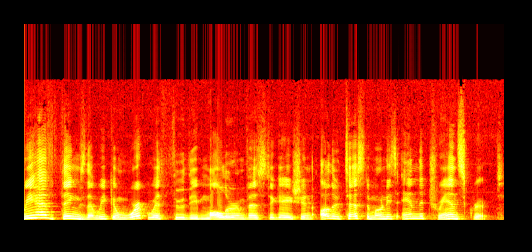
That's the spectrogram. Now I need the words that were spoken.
We have things that we can work with through the Mueller investigation, other testimonies, and the transcript.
